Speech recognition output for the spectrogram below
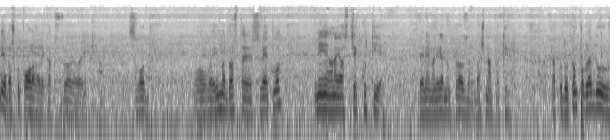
Nije baš kupola, ali kako se zove ovaj neki svod. Ovo, ima dosta je svetlo, nije onaj osjećaj kutije, gde nema ni jednog prozora, baš naprotiv. Tako da u tom pogledu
